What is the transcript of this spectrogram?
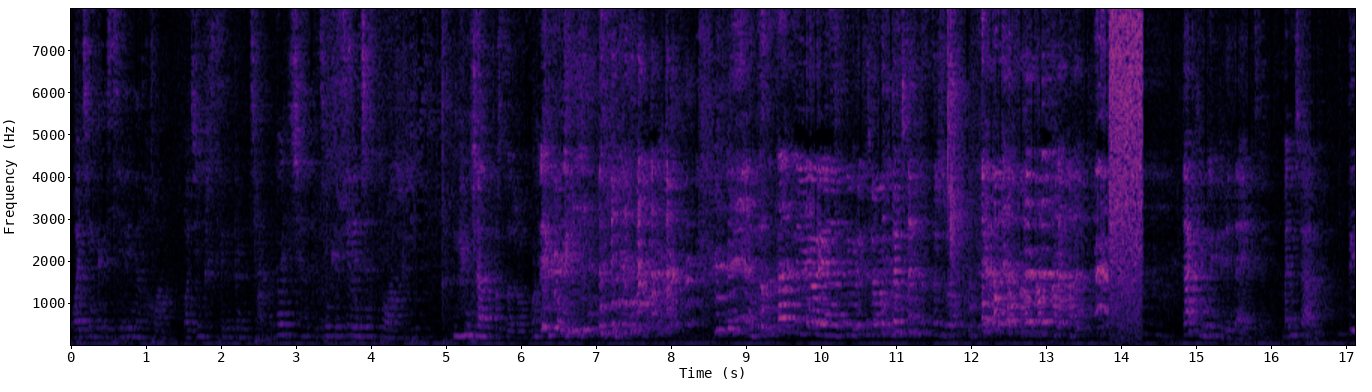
Очень красивый Минхуа. Очень красивый Пантян. Очень красивый Джестон. Чан просто жопа. Это цитата Юрия, ты причем. Пантян просто жопа. Так и вы передайте. Пантян, ты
